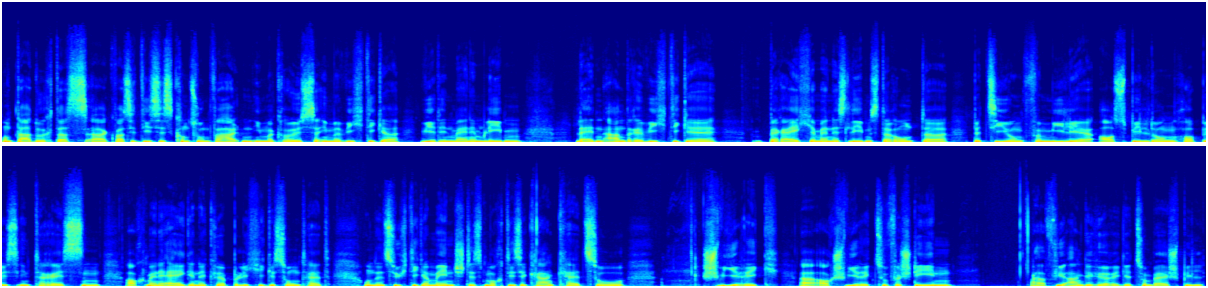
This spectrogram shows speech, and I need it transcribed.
Und dadurch, dass äh, quasi dieses Konsumverhalten immer größer, immer wichtiger wird in meinem Leben, leiden andere wichtige Bereiche meines Lebens darunter, Beziehung, Familie, Ausbildung, Hobbys, Interessen, auch meine eigene körperliche Gesundheit. Und ein süchtiger Mensch, das macht diese Krankheit so schwierig, äh, auch schwierig zu verstehen für Angehörige zum Beispiel,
